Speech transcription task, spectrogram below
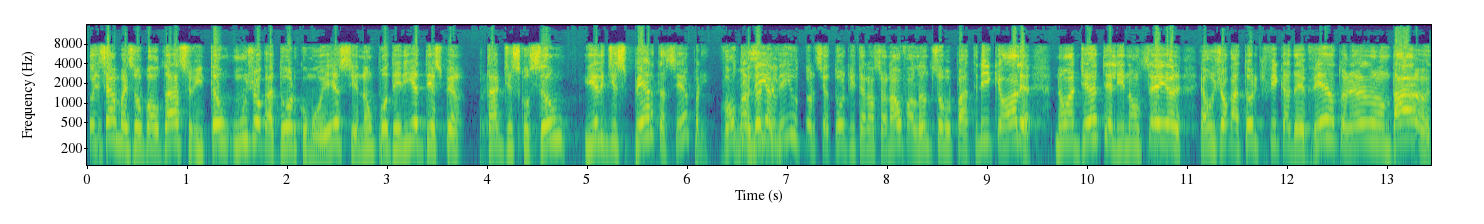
Pois é, mas o Baldasso, então, um jogador como esse não poderia despertar discussão e ele desperta sempre. Volta Mas e meia é que... vem o torcedor do Internacional falando sobre o Patrick, olha, não adianta ele, não sei, é um jogador que fica devendo, não dá,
